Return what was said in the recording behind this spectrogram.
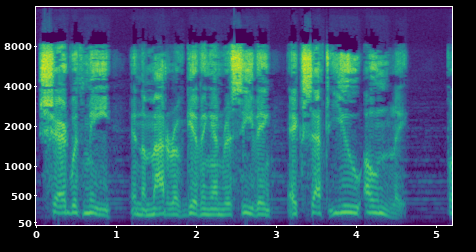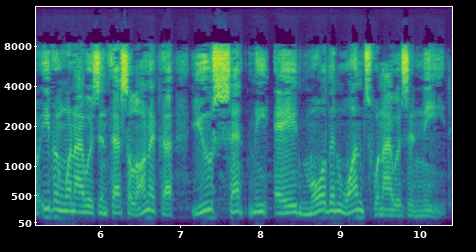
shared with me in the matter of giving and receiving except you only. For even when I was in Thessalonica, you sent me aid more than once when I was in need.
